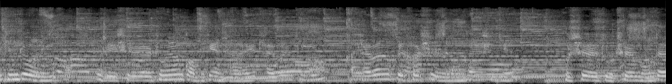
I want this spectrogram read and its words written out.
位听众您好，这里是中央广播电台台湾之音，台湾会客室王丹时间，我是主持人王丹。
